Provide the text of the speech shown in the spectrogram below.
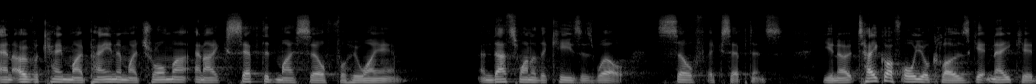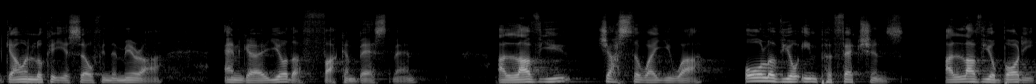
and overcame my pain and my trauma, and I accepted myself for who I am. And that's one of the keys as well self acceptance. You know, take off all your clothes, get naked, go and look at yourself in the mirror and go, You're the fucking best, man. I love you just the way you are. All of your imperfections. I love your body.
